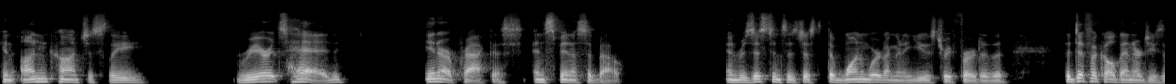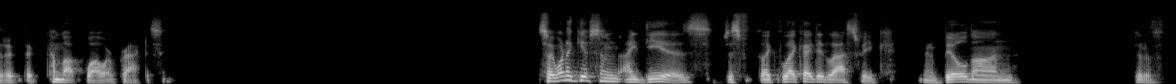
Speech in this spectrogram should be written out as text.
can unconsciously rear its head in our practice and spin us about. And resistance is just the one word I'm going to use to refer to the, the difficult energies that, are, that come up while we're practicing. So I want to give some ideas, just like, like I did last week. I'm going to build on sort of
